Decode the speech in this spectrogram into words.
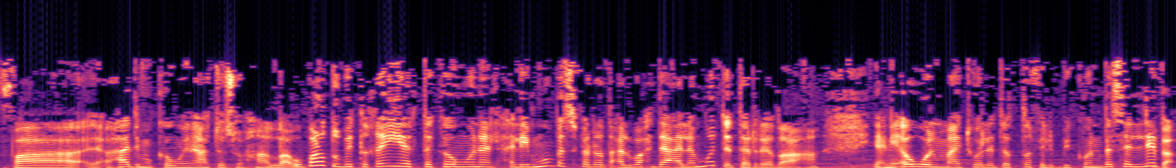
فهذه مكوناته سبحان الله. وبرضه بيتغير تكون الحليب مو بس في الرضعه الواحده على مدة الرضاعة. يعني أول ما يتولد الطفل بيكون بس اللبا.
